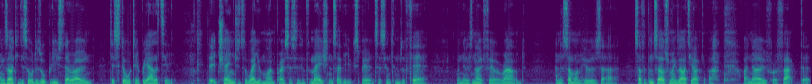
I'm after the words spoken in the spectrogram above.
anxiety disorders all produce their own distorted reality, that it changes the way your mind processes information so that you experience the symptoms of fear when there is no fear around. And as someone who has uh, suffered themselves from anxiety, I, I know for a fact that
